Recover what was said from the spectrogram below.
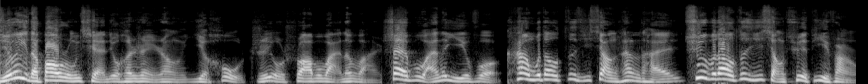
一味的包容、迁就和忍让，以后只有刷不完的碗、晒不完的衣服、看不到自己想看的台、去不到自己想去的地方。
